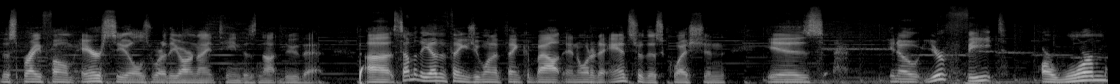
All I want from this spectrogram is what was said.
the spray foam air seals where the R19 does not do that. Uh, some of the other things you want to think about in order to answer this question is, you know, your feet are warm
